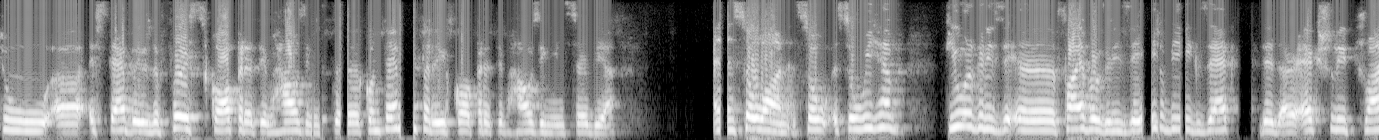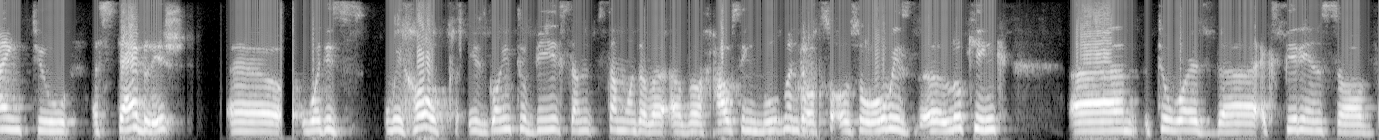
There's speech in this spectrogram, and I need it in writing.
to uh, establish the first cooperative housing, the contemporary cooperative housing in Serbia, and so on. So, so we have few organiza uh, five organizations to be exact that are actually trying to establish uh, what is we hope is going to be some somewhat of a, of a housing movement also also always uh, looking um, towards the experience of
